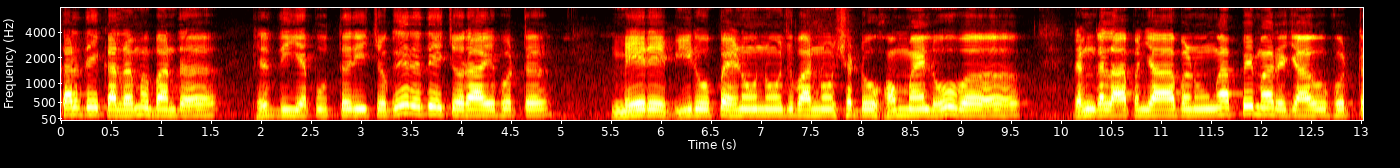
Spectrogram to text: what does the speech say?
ਕਰਦੇ ਕਲਮ ਬੰਦ। ਫਿਰਦੀ ਐ ਪੁੱਤਰੀ ਚੁਗਿਰ ਦੇ ਚੁਰਾਏ ਫੁੱਟ। ਮੇਰੇ ਵੀਰੋ ਭੈਣੋ ਨੌਜਵਾਨੋ ਛੱਡੋ ਹਉਮੈ ਲੋਭ। ਰੰਗਲਾ ਪੰਜਾਬ ਨੂੰ ਆਪੇ ਮਰ ਜਾਊ ਫੁੱਟ।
